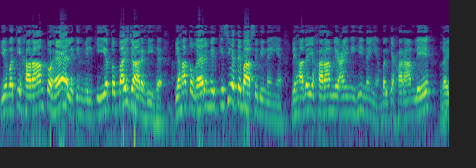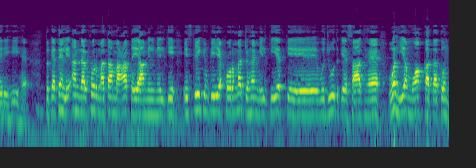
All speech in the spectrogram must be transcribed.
ये वती हराम तो है, लेकिन मिल्कियत तो पाई जा रही है। यहाँ तो गैर मिल किसी एतबार से भी नहीं है। लिहाजा यह हराम ले आईनी ही नहीं है, बल्कि हराम ले गैर ही है। तो कहते हैं अनलहरमता माक़यामिल मिल की। इसलिए क्योंकि यह हरमत जो है मिल्कियत के वजूद के साथ है, वह यह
